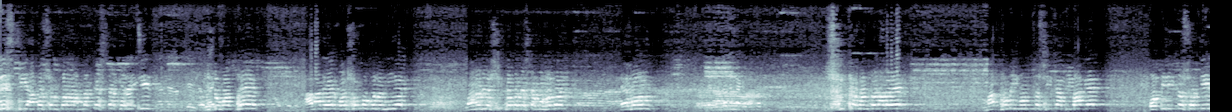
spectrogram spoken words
দৃষ্টি আকর্ষণ করার আমরা চেষ্টা করেছি। ইতিমধ্যে আমাদের বৈষম্যগুলো নিয়ে মাননীয় শিক্ষক উপদেষ্টা মহোদয় এবং শিক্ষা মন্ত্রণালয়ের মাধ্যমিক উচ্চ শিক্ষা বিভাগের অতিরিক্ত সচিব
